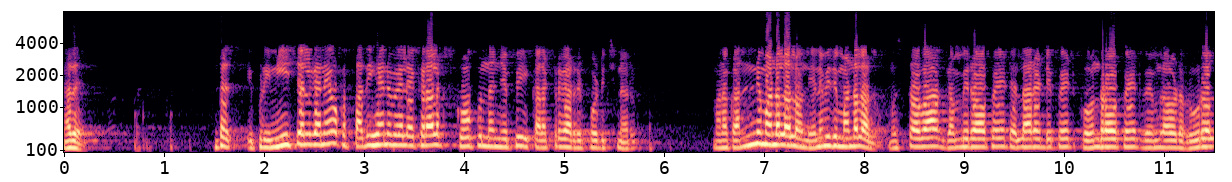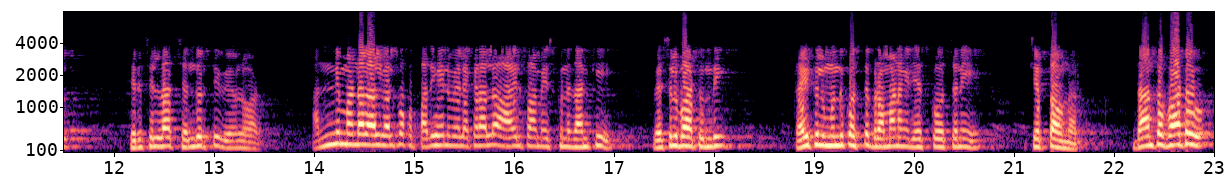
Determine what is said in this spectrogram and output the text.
అదే. అంటే ఇప్పుడు ఇనీషియల్గానే ఒక పదిహేను వేల ఎకరాలకు స్కోప్ ఉందని చెప్పి కలెక్టర్ గారు రిపోర్ట్ ఇచ్చినారు. మనకు అన్ని మండలాల్లో ఉంది. ఎనిమిది మండలాలు. ముస్తాబాద్ గంభీరావుపేట ఎల్లారెడ్డిపేట్ కోనరావుపేట వేములవాడ రూరల్ సిరిసిల్ల చందుర్తి వేములవాడ. అన్ని మండలాలు కలిపి ఒక పదిహేను వేల ఎకరాల్లో ఆయిల్ ఫామ్ వేసుకునే దానికి వెసులుబాటు ఉంది. రైతులు ముందుకొస్తే బ్రహ్మాండంగా చేసుకోవచ్చని చెప్తా ఉన్నారు. దాంతోపాటు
